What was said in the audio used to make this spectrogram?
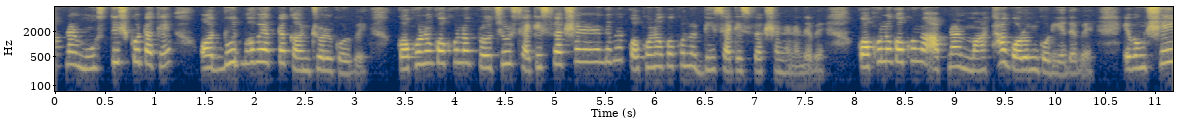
আপনার মস্তিষ্কটাকে অদ্ভুতভাবে একটা কন্ট্রোল করবে। কখনো কখনো প্রচুর স্যাটিসফ্যাকশন এনে দেবে, কখনো কখনো ডিস্যাটিসফ্যাকশন এনে দেবে। কখনো কখনো আপনার মাথা গরম করিয়ে দেবে এবং সেই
